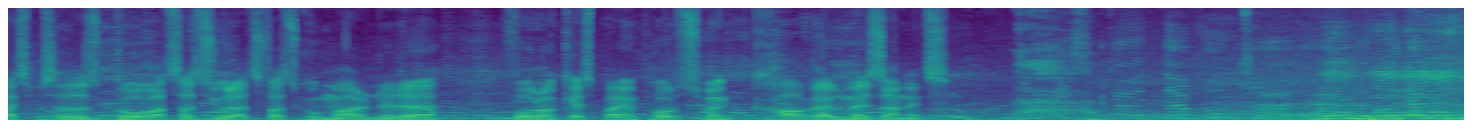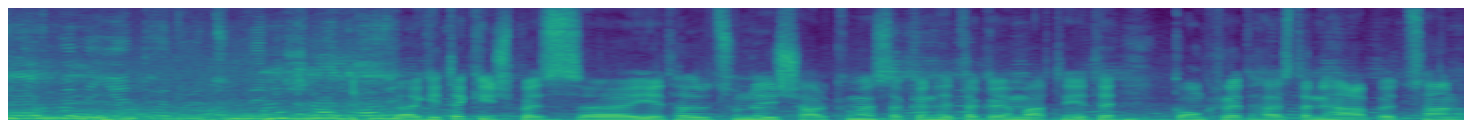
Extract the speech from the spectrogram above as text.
այսպես ասած, գողացած յուրացված գումարները, որոնք այս պահին փորձում են քաղել մեզանից։ Գիտեք ինչպես ենթադրությունների շարքում են, սակայն հետագայում արդեն եթե կոնկրետ Հայաստանի Հանրապետության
